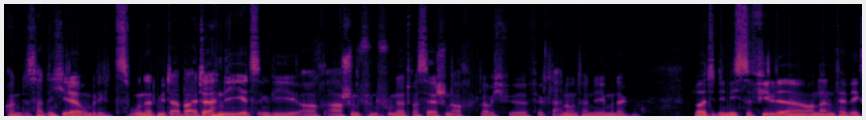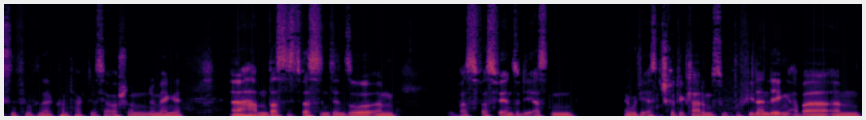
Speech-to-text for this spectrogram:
Und es hat nicht jeder unbedingt 200 Mitarbeiter, die jetzt irgendwie auch ah, schon 500, was ja schon auch, glaube ich, für, für kleine Unternehmen oder Leute, die nicht so viel äh, online unterwegs sind, 500 Kontakte ist ja auch schon eine Menge, äh, haben. Was, ist, was sind denn so, ähm, was, was wären so die ersten na gut, die ersten Schritte, klar, du musst ein Profil anlegen, aber ähm,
